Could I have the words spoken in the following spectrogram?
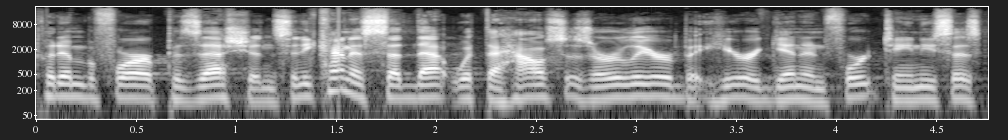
put him before our possessions. And he kind of said that with the houses earlier, but here again in 14, he says,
